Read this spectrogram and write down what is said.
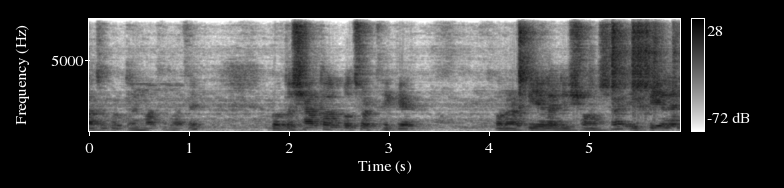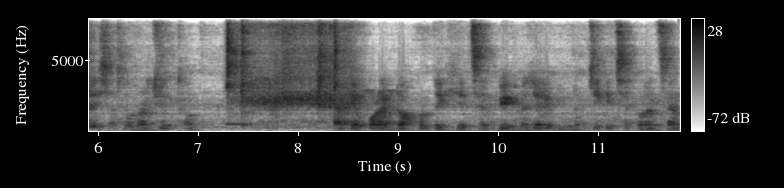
কাজও করতে হয় মাঝে মাঝে। গত সাত আট বছর থেকে ওনার পিএলআইডির সমস্যা, এই পিএলআইডির সাথে ওনার যুদ্ধ। একের পর এক ডক্টর দেখিয়েছেন, বিভিন্ন জায়গায় বিভিন্ন চিকিৎসা করেছেন।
